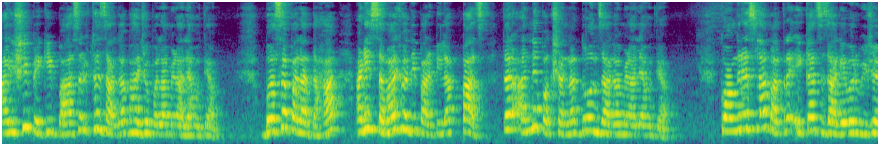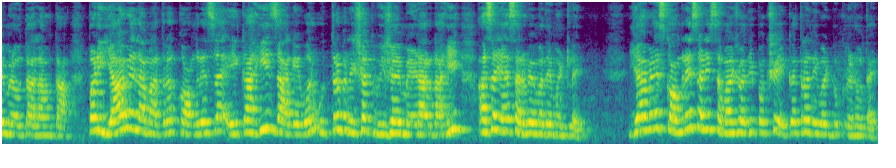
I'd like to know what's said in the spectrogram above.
ऐंशीपैकी बासष्ट जागा भाजपला मिळाल्या होत्या. बसपाला दहा आणि समाजवादी पार्टीला पाच तर अन्य पक्षांना दोन जागा मिळाल्या होत्या. काँग्रेसला मात्र एकाच जागेवर विजय मिळवता आला होता. पण यावेळेला मात्र काँग्रेसला एकाही जागेवर उत्तर प्रदेशात विजय मिळणार नाही असं या सर्व्हेमध्ये म्हटलंय. यावेळेस काँग्रेस आणि समाजवादी पक्ष एकत्र निवडणूक लढवत आहेत.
